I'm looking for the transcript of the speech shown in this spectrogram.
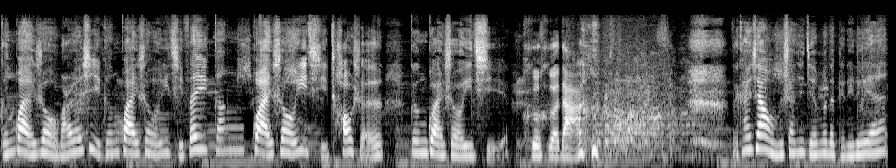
跟怪兽玩游戏，跟怪兽一起飞，跟怪兽一起超神，跟怪兽一起呵呵哒。来看一下我们上期节目的给力留言，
